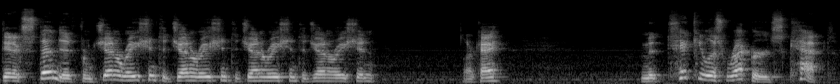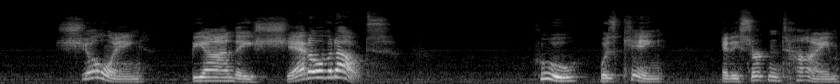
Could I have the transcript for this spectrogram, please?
that extended from generation to generation to generation to generation. Okay? Meticulous records kept showing beyond a shadow of a doubt who was king at a certain time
